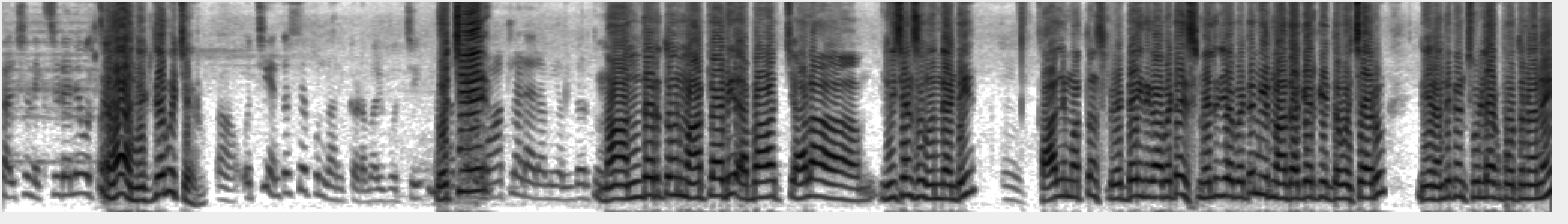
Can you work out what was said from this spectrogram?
కలిసి నెక్స్ట్ డేనే నెక్స్ట్ డే వచ్చారు. వచ్చి ఎంతసేపు ఉన్నారు ఇక్కడ మరి వచ్చి? వచ్చి అసలు మాట్లాడారా మీ అందరితో? మా అందరితో మాట్లాడి అబ్బా చాలా న్యూసెన్స్ ఉందండి. కాలనీ మొత్తం స్ప్రెడ్ అయింది కాబట్టి స్మెల్ చేయబట్టి మీరు మా దగ్గరికి ఇంత వచ్చారు. నేను అందుకని చూడలేకపోతున్నానని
